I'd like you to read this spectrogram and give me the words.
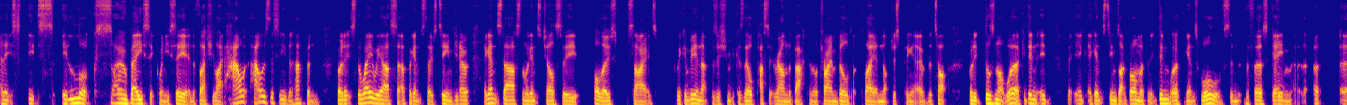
and it's it's it looks so basic when you see it in the flesh. You're like, how how has this even happened? But it's the way we are set up against those teams. You know, against Arsenal, against Chelsea, all those sides we can be in that position because they'll pass it around the back and they'll try and build up play and not just ping it over the top. But it does not work. It didn't it, it against teams like Bournemouth, and it didn't work against Wolves in the first game uh, uh,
